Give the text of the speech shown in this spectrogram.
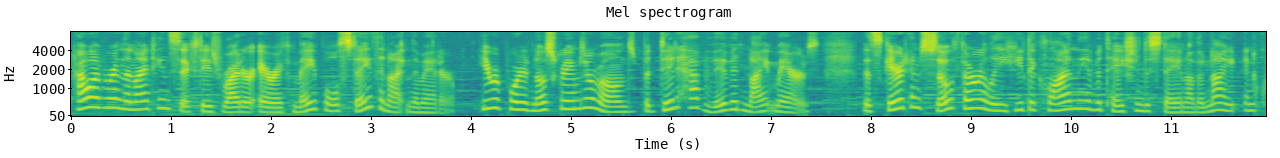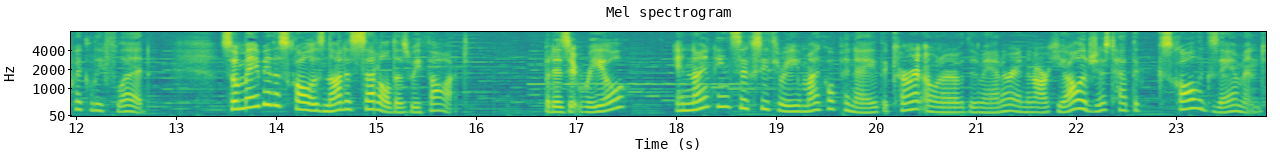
However, in the 1960s, writer Eric Maple stayed the night in the manor. He reported no screams or moans, but did have vivid nightmares that scared him so thoroughly he declined the invitation to stay another night and quickly fled. So maybe the skull is not as settled as we thought. But is it real? In 1963, Michael Pinney, the current owner of the manor and an archaeologist, had the skull examined.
